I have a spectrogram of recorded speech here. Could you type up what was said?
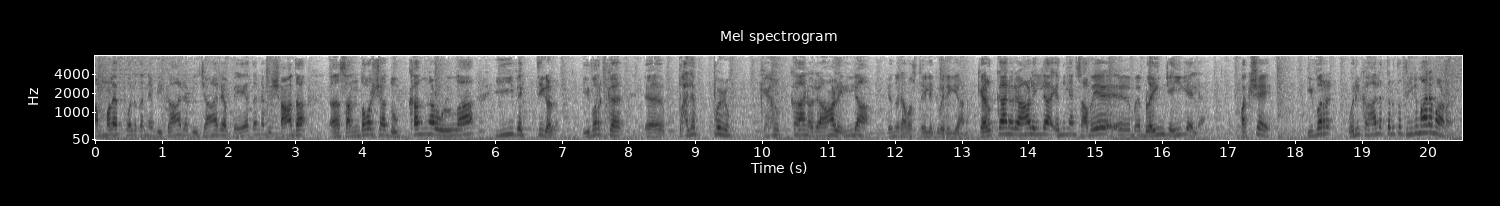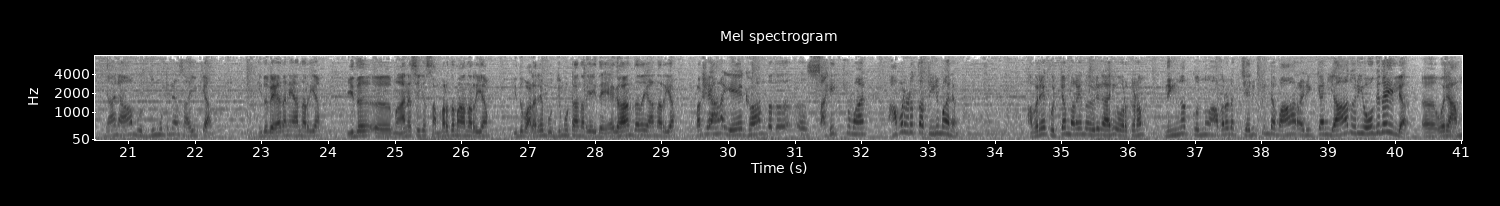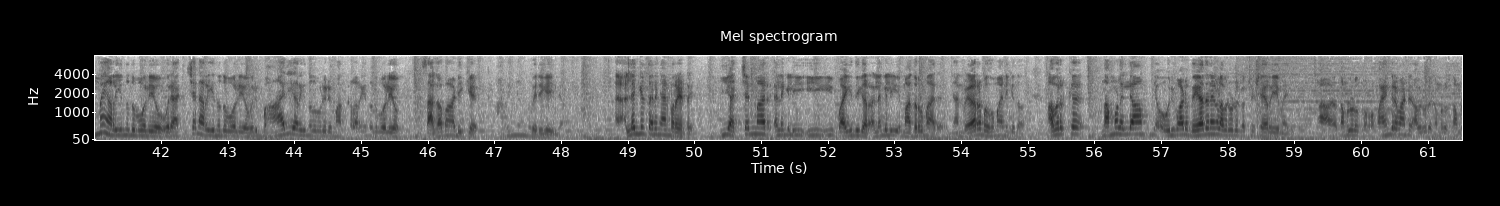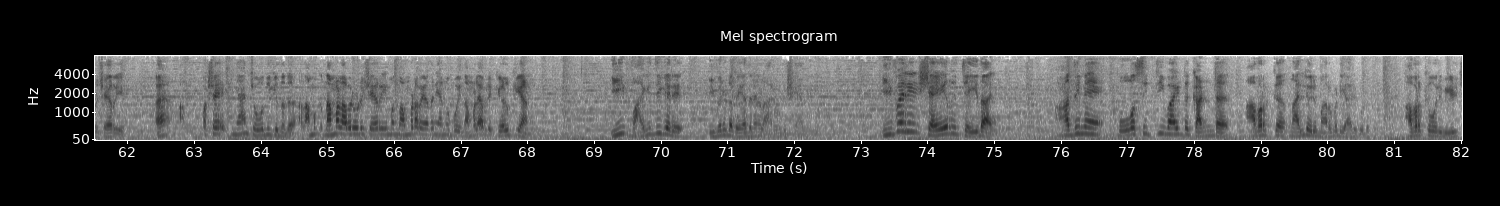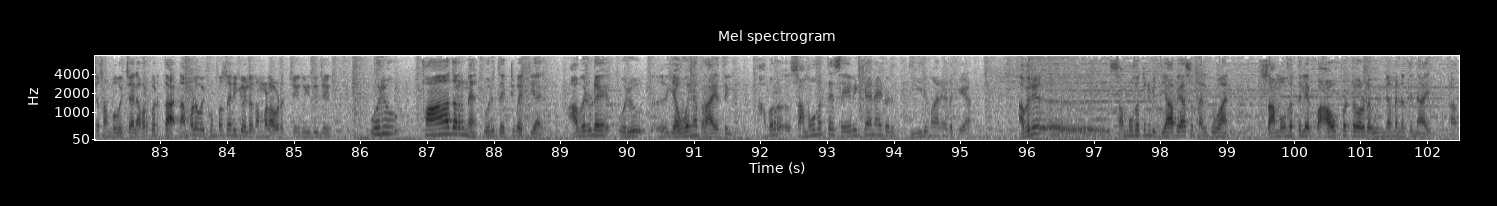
നമ്മളെപ്പോലെ തന്നെ വികാര വിചാര വേദന വിഷാദ സന്തോഷ ദുഃഖങ്ങളുള്ള ഈ വ്യക്തികൾ ഇവർക്ക് പലപ്പോഴും കേൾക്കാൻ ഒരാളില്ല എന്നൊരവസ്ഥയിലേക്ക് വരികയാണ്. കേൾക്കാൻ ഒരാളില്ല എന്ന് ഞാൻ സഭയെ ബ്ലെയിം ചെയ്യുകയല്ല. പക്ഷേ ഇവർ ഒരു കാലത്തെടുത്ത തീരുമാനമാണ്. ഞാൻ ആ ബുദ്ധിമുട്ടിനെ സഹിക്കാം. ഇത് വേദനയാണെന്നറിയാം. ഇത് മാനസിക സമ്മർദ്ദമാണെന്നറിയാം. ഇത് വളരെ ബുദ്ധിമുട്ടാണെന്നറിയാം ഇത് ഏകാന്തതയാണെന്നറിയാം. പക്ഷെ ആ ഏകാന്തത സഹിക്കുവാൻ അവരെടുത്ത തീരുമാനം. അവരെ കുറ്റം പറയുന്ന ഒരു കാര്യം ഓർക്കണം. നിങ്ങൾക്കൊന്നും അവരുടെ ചെരുപ്പിന്റെ വാറഴിക്കാൻ യാതൊരു യോഗ്യതയില്ല. ഒരു അമ്മ അറിയുന്നത് പോലെയോ ഒരു അച്ഛൻ അറിയുന്നത് പോലെയോ ഒരു ഭാര്യ അറിയുന്നത് പോലെയോ ഒരു മക്കൾ അറിയുന്നത് പോലെയോ സഹപാഠിക്ക് അറിഞ്ഞെന്ന് വരികയില്ല. അല്ലെങ്കിൽ തന്നെ ഞാൻ പറയട്ടെ ഈ അച്ഛന്മാർ അല്ലെങ്കിൽ ഈ ഈ ഈ വൈദികർ അല്ലെങ്കിൽ ഈ മദർമാർ ഞാൻ വേറെ ബഹുമാനിക്കുന്നത് അവർക്ക് നമ്മളെല്ലാം ഒരുപാട് വേദനകൾ അവരോട് ഒരുപക്ഷെ ഷെയർ ചെയ്യുമായിരിക്കും. നമ്മളോട് ഭയങ്കരമായിട്ട് അവരോട് നമ്മൾ നമ്മൾ ഷെയർ ചെയ്യും. പക്ഷേ ഞാൻ ചോദിക്കുന്നത് നമുക്ക് നമ്മൾ അവരോട് ഷെയർ ചെയ്യുമ്പോൾ നമ്മുടെ വേദന അങ്ങ് പോയി നമ്മളെ അവർ കേൾക്കുകയാണ്. ഈ വൈദികര് ഇവരുടെ വേദനകൾ ആരോട് ഷെയർ ചെയ്യും? ഇവർ ഷെയർ ചെയ്താൽ അതിനെ പോസിറ്റീവായിട്ട് കണ്ട് അവർക്ക് നല്ലൊരു മറുപടി ആര് കൊടുക്കും? അവർക്ക് ഒരു വീഴ്ച സംഭവിച്ചാൽ അവർക്കൊരു നമ്മൾ പോയി കുമ്പസരിക്കുമല്ലോ നമ്മൾ അവിടെ ചെയ്തു ഇത് ചെയ്തു. ഒരു ഫാദറിന് ഒരു തെറ്റ് പറ്റിയാൽ അവരുടെ ഒരു യൗവന പ്രായത്തിൽ അവർ സമൂഹത്തെ സേവിക്കാനായിട്ട് ഒരു തീരുമാനം എടുക്കുകയാണ്. അവർ സമൂഹത്തിന് വിദ്യാഭ്യാസം നൽകുവാൻ സമൂഹത്തിലെ പാവപ്പെട്ടവരുടെ ഉന്നമനത്തിനായി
